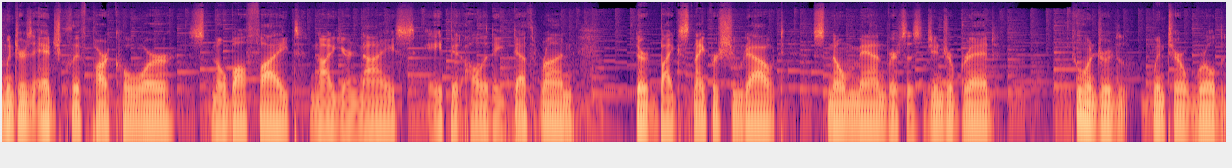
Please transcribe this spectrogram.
Winter's Edge Cliff Parkour, Snowball Fight, Naughty or Nice, 8 Bit Holiday Death Run, Dirt Bike Sniper Shootout, Snowman versus Gingerbread, 200 Winter World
